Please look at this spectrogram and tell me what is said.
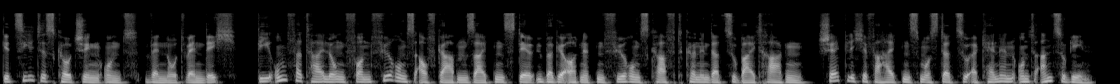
gezieltes Coaching und, wenn notwendig, die Umverteilung von Führungsaufgaben seitens der übergeordneten Führungskraft können dazu beitragen, schädliche Verhaltensmuster zu erkennen und anzugehen.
